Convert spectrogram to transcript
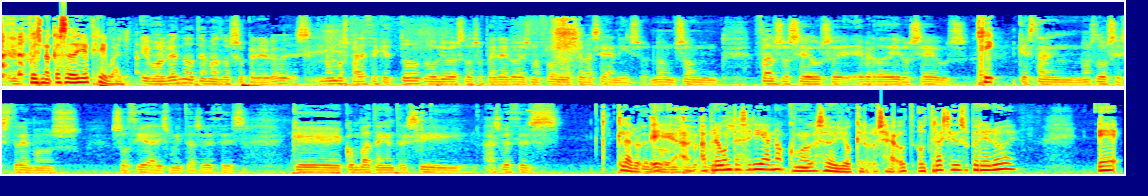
pois pues no caso do Joker igual. E volvendo ao tema dos superheróis, non vos parece que todo o universo dos superheróis no fondo se basea niso, non son falsos seus eh, e verdadeiros seus sí. que están nos dous extremos sociais moitas veces que combaten entre sí ás veces Claro, eh, a, a pregunta sería, no, como no caso do Joker, o sea, o, o traxe de superheroe é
